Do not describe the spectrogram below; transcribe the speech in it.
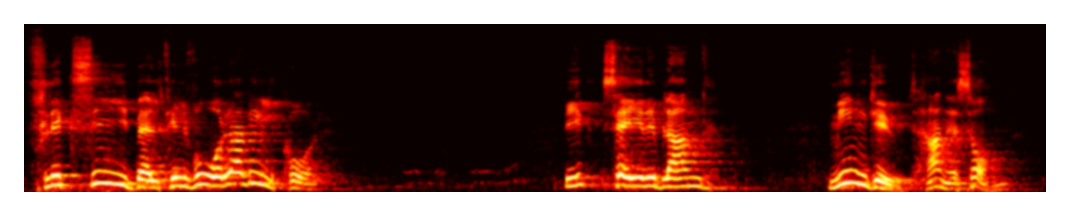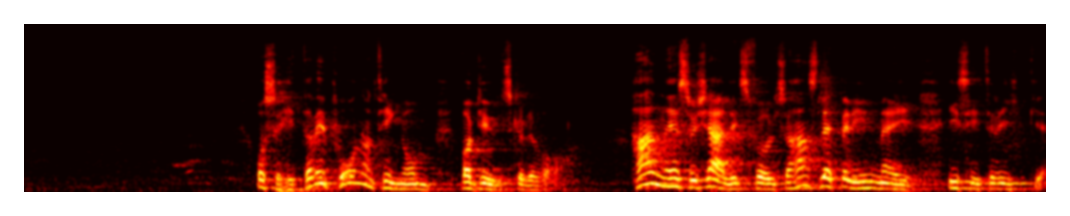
Flexibel till våra villkor. Vi säger ibland, min Gud, han är sån. Och så hittar vi på någonting om vad Gud skulle vara. Han är så kärleksfull så han släpper in mig i sitt rike.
